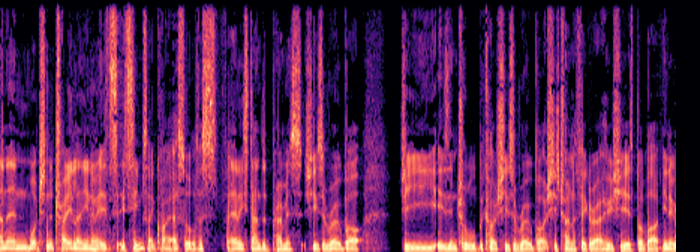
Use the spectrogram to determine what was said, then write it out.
And then watching the trailer, you know, it's it seems like quite a sort of a fairly standard premise. She's a robot. She is in trouble because she's a robot. She's trying to figure out who she is. Blah blah. You know,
